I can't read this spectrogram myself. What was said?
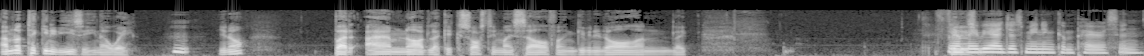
I'm not taking it easy in a way. Hmm. You know, but I am not like exhausting myself and giving it all and like. Yeah, maybe I just mean in comparison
